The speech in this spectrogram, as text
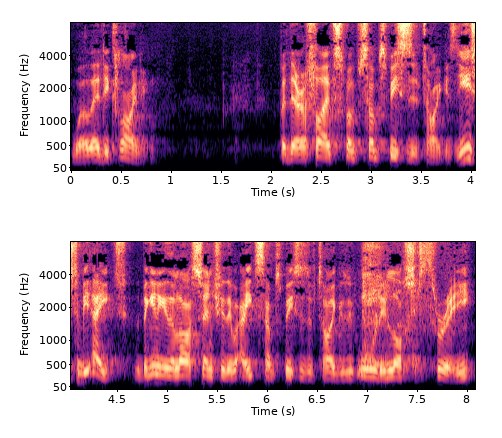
Well, they're declining. But there are five sub- subspecies of tigers. There used to be eight. At the beginning of the last century, there were eight subspecies of tigers. We've already lost three.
